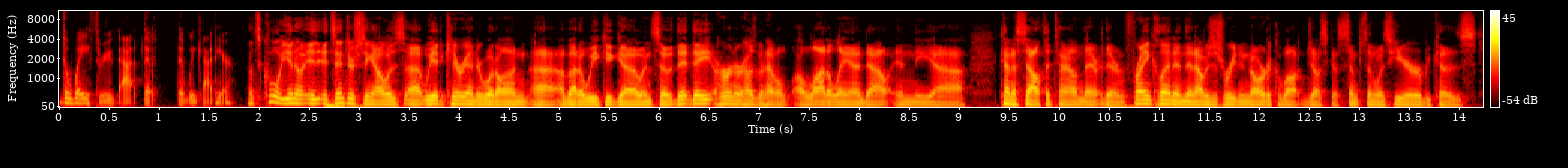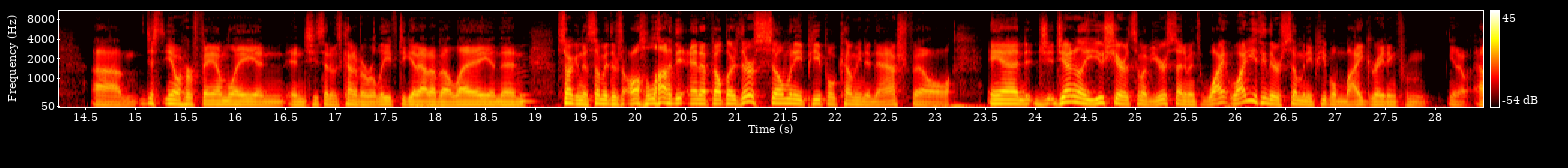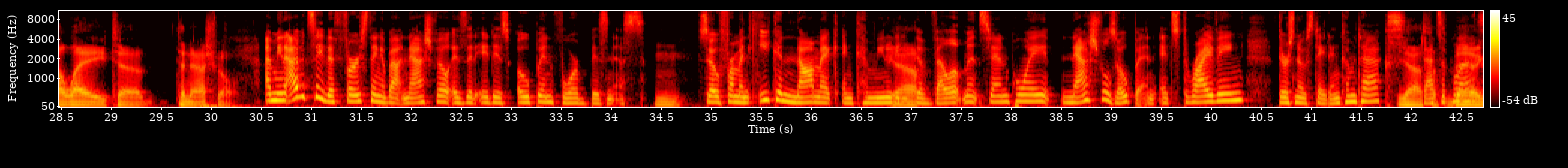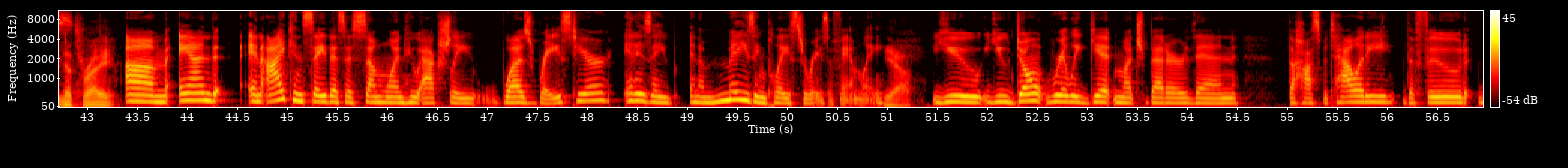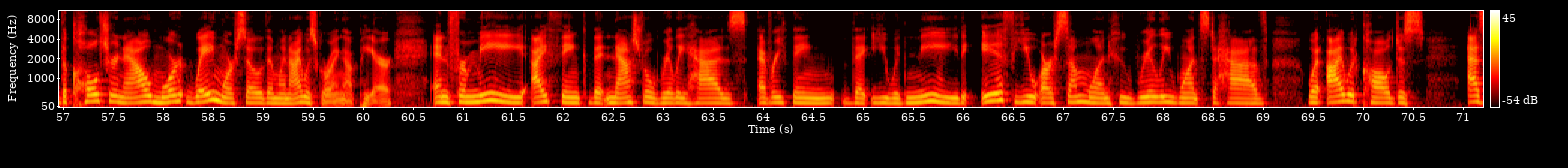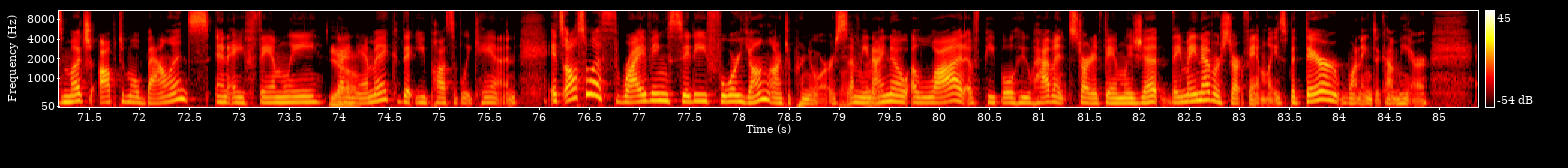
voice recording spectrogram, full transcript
the way through that that that we got here. That's cool. You know, it, it's interesting. I was uh, we had Carrie Underwood on uh, about a week ago, and so they, they her and her husband have a, a lot of land out in the uh, kind of south of town there. They're in Franklin, and then I was just reading an article about Jessica Simpson was here because um, just you know her family, and and she said it was kind of a relief to get out of L.A. And then was talking to somebody. There's a lot of the NFL players. There are so many people coming to Nashville. And g- generally, you shared some of your sentiments. Why, why do you think there's so many people migrating from you know L.A. to to Nashville? I mean, I would say the first thing about Nashville is that it is open for business. Mm. So, from an economic and community yeah. development standpoint, Nashville's open. It's thriving. There's no state income tax. Yes, that's, that's a plus. big. That's right. Um, and and I can say this as someone who actually was raised here. It is a an amazing place to raise a family. Yeah. You you don't really get much better than the hospitality, the food, the culture now more way more so than when I was growing up here. And for me, I think that Nashville really has everything that you would need if you are someone who really wants to have what I would call just as much optimal balance and a family yeah. dynamic that you possibly can. It's also a thriving city for young entrepreneurs. That's I mean, right. I know a lot of people who haven't started families yet. They may never start families, but they're wanting to come here.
